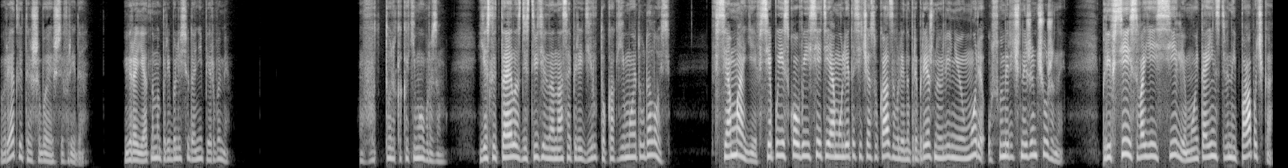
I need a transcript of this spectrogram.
«Вряд ли ты ошибаешься, Фрида. Вероятно, мы прибыли сюда не первыми». Вот только каким образом? Если Тайлос действительно нас опередил, то как ему это удалось? Вся магия, все поисковые сети и амулеты сейчас указывали на прибрежную линию моря у сумеречной жемчужины. При всей своей силе мой таинственный папочка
